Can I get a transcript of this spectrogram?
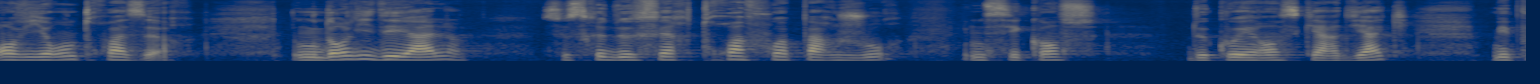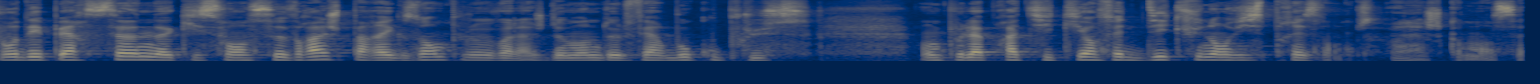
environ 3 heures. Donc dans l'idéal, ce serait de faire 3 fois par jour une séquence de cohérence cardiaque. Mais pour des personnes qui sont en sevrage, par exemple, voilà, je demande de le faire beaucoup plus. On peut la pratiquer en fait dès qu'une envie se présente. Voilà, je commence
